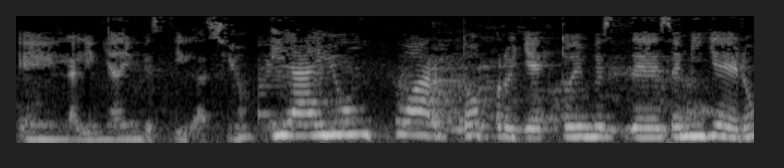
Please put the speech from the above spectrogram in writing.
en la línea de investigación. Y hay un cuarto proyecto de semillero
